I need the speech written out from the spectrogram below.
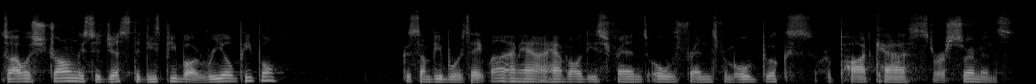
so I would strongly suggest that these people are real people. Because some people would say, well, I mean, I have all these friends, old friends from old books or podcasts or sermons.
